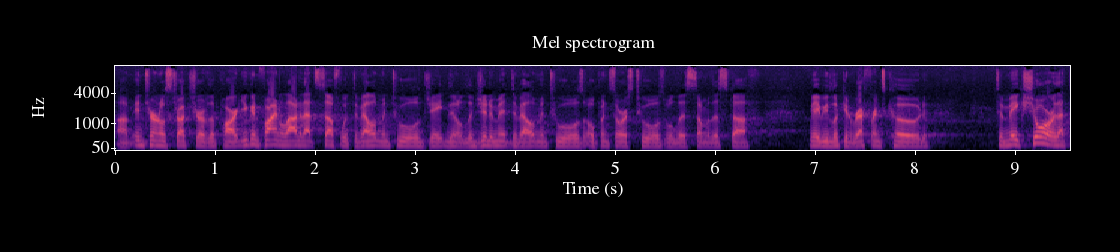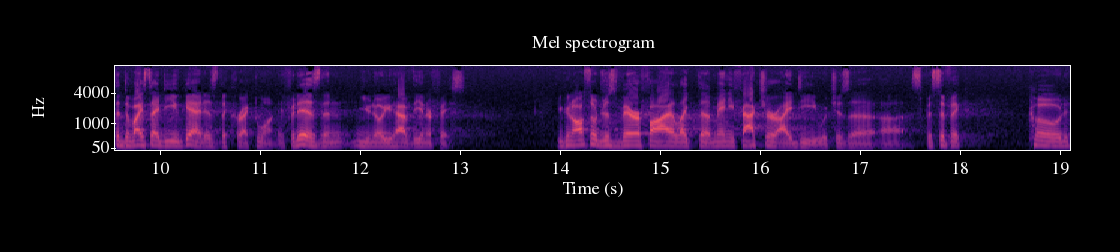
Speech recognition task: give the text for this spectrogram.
um, internal structure of the part. You can find a lot of that stuff with development tools, you know, legitimate development tools, open source tools will list some of this stuff. Maybe look in reference code to make sure that the device ID you get is the correct one. If it is, then you know you have the interface. You can also just verify like the manufacturer ID, which is a, a specific code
